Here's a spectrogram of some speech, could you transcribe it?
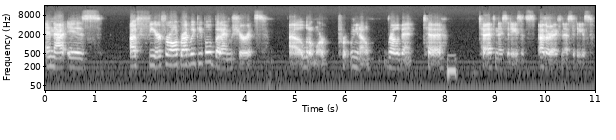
and that is a fear for all Broadway people. But I'm sure it's a little more, you know, relevant to to ethnicities. It's other ethnicities.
